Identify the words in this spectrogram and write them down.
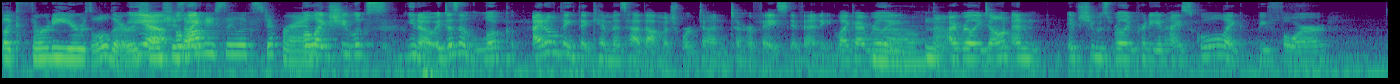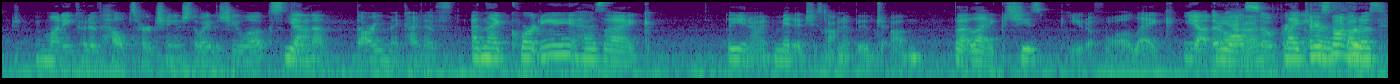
like 30 years older, Yeah, so she's but, like- obviously looks different. But like she looks, you know, it doesn't look. I don't think that Kim has had that much work done to her face, if any. Like I really, No. no, I really don't. And if she was really pretty in high school, like before, money could have helped her change the way that she looks. Yeah. Then that the argument kind of. and like Kourtney has like, you know, admitted she's gotten a boob job, but like she's beautiful. Like, Yeah, they're Yeah. all so pretty. like And it's her not photos. her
